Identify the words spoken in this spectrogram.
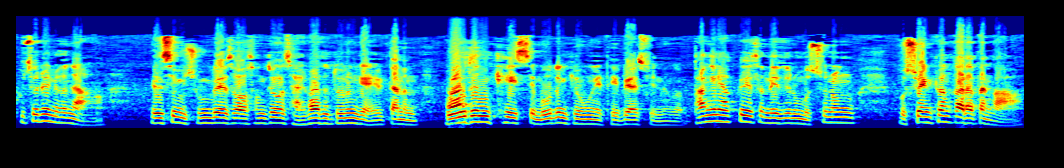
부지런히 그냥 열심히 준비해서 성적을 잘 받아두는 게 일단은 모든 케이스 모든 경우에 대비할 수 있는 거예요. 당연히 학교에서 내주는 뭐 수능 뭐 수행 평가라든가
